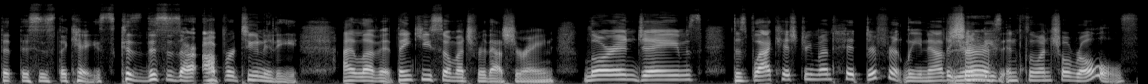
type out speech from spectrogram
that this is the case because this is our opportunity. I love it. Thank you so much for that, Sharane. Lauren, James, does Black History Month hit differently now that you're in these influential roles?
